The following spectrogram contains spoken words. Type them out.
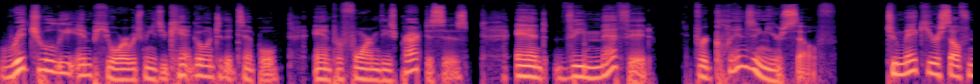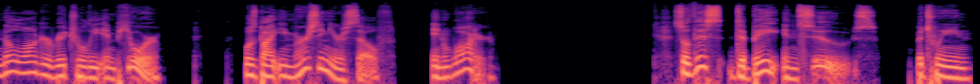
ritually impure, which means you can't go into the temple and perform these practices. And the method for cleansing yourself to make yourself no longer ritually impure was by immersing yourself in water. So this debate ensues between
